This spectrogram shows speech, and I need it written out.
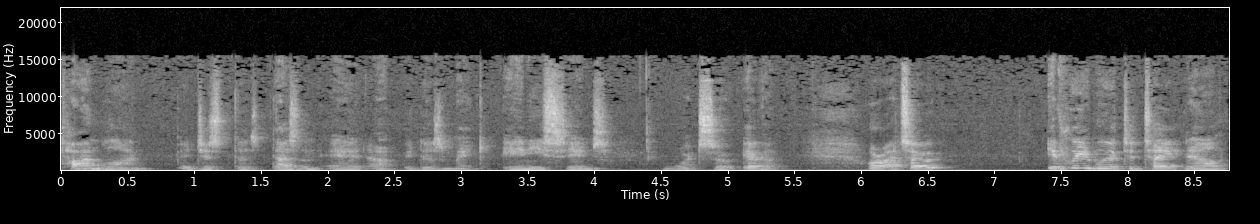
timeline, it just does, doesn't add up. It doesn't make any sense whatsoever. All right, so if we were to take now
